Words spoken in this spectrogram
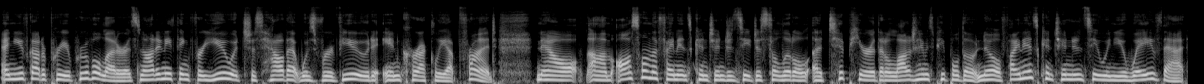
And you've got a pre approval letter. It's not anything for you, it's just how that was reviewed incorrectly up front. Now, um, also on the finance contingency, just a little a tip here that a lot of times people don't know. Finance contingency, when you waive that,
